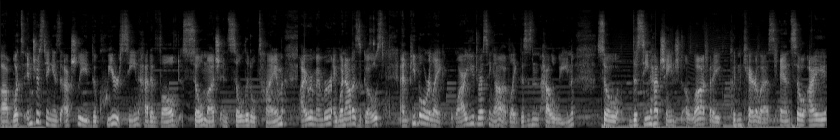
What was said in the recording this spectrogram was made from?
uh, what's interesting is actually the queer scene had evolved so much in so little time. I remember I went out as a ghost and people were like, why are you dressing up? Like, this isn't Halloween. So the scene had changed a lot, but I couldn't care less. And so I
